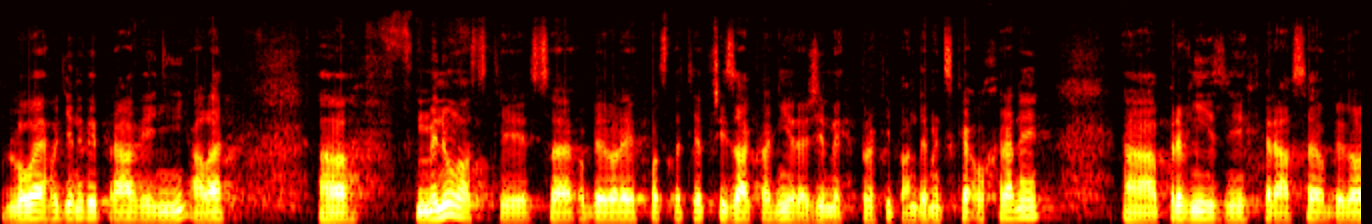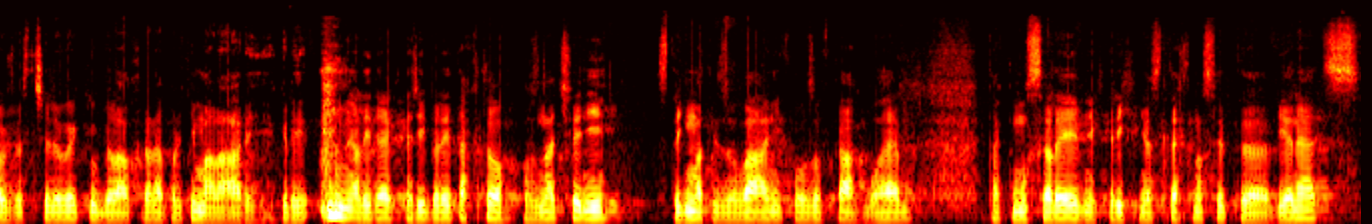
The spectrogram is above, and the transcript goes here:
dlouhé hodiny vyprávění, ale uh, v minulosti se objevily v podstatě tři základní režimy protipandemické ochrany. První z nich, která se objevila už ve středověku, byla ochrana proti malárii, kdy lidé, kteří byli takto označeni, stigmatizováni v pouzovkách Bohem, tak museli v některých městech nosit věnec,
